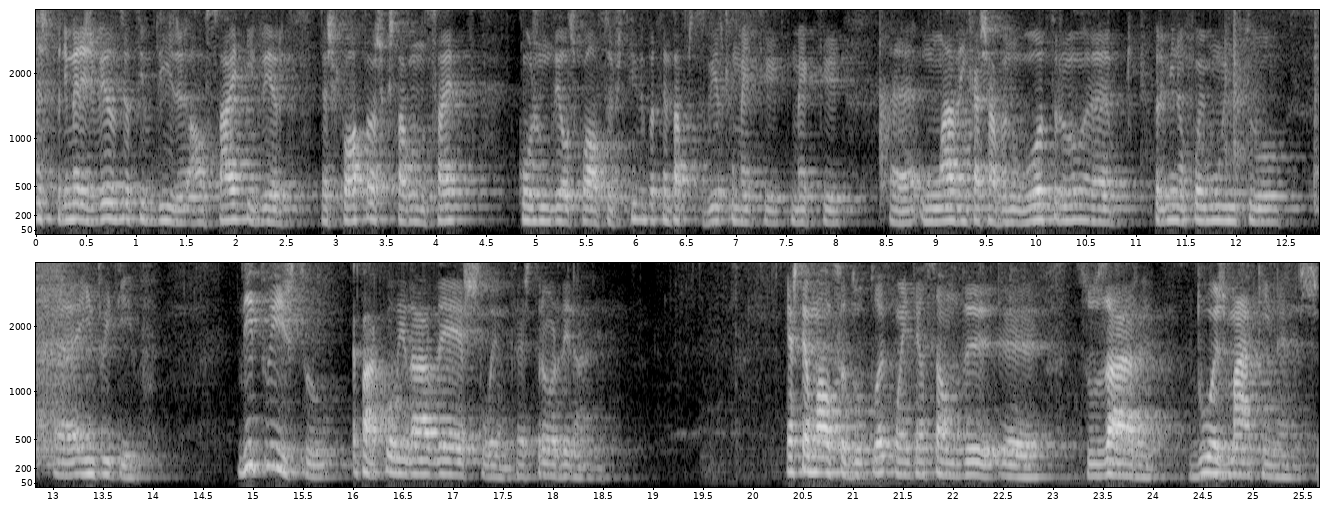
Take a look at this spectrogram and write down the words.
As primeiras vezes eu tive de ir ao site e ver as fotos que estavam no site com os modelos com a alça vestida para tentar perceber como é que, como é que uh, um lado encaixava no outro. Uh, para mim não foi muito uh, intuitivo. Dito isto, epá, a qualidade é excelente, é extraordinária. Esta é uma alça dupla com a intenção de se usar duas máquinas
